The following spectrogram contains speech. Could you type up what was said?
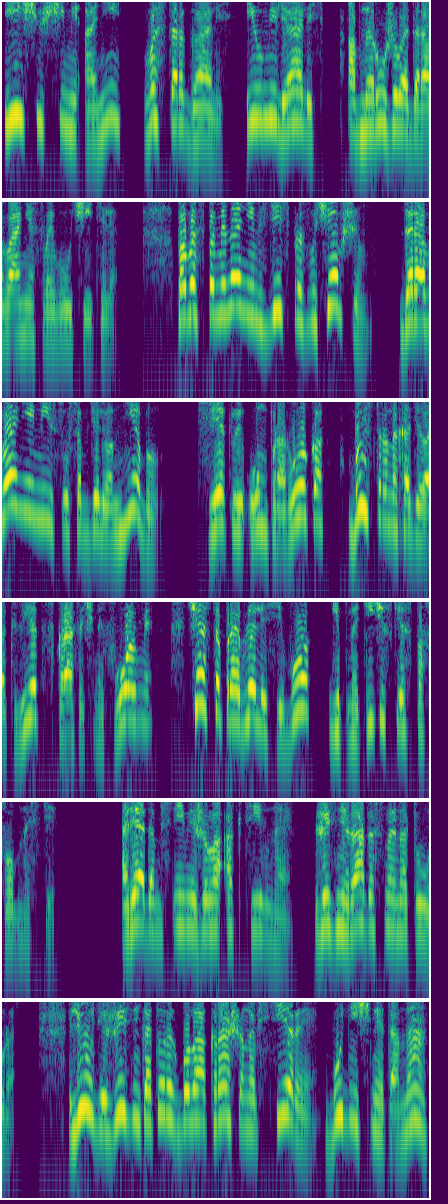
ищущими они восторгались и умилялись, обнаруживая дарование своего учителя. По воспоминаниям здесь прозвучавшим, дарованием Иисус обделен не был. Светлый ум пророка быстро находил ответ в красочной форме, часто проявлялись его гипнотические способности. Рядом с ними жила активная, жизнерадостная натура. Люди, жизнь которых была окрашена в серые, будничные тона,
